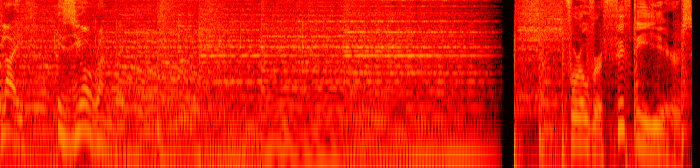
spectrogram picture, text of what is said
Life is your runway. For over 50 years,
